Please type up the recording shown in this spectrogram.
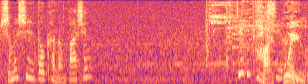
什么事都可能发生。太贵了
